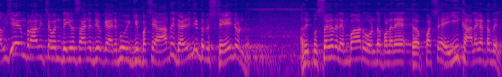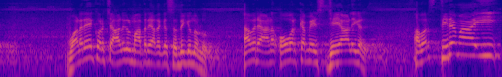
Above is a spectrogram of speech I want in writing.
അഭിഷേകം പ്രാപിച്ചവൻ ദൈവ സാന്നിധ്യമൊക്കെ അനുഭവിക്കും പക്ഷെ അത് കഴിഞ്ഞിട്ടൊരു സ്റ്റേജ് ഉണ്ട്. അത് ഈ പുസ്തകത്തിൽ എമ്പാടും ഉണ്ട് വളരെ പക്ഷേ ഈ കാലഘട്ടത്തിൽ വളരെ കുറച്ച് ആളുകൾ മാത്രമേ അതൊക്കെ ശ്രദ്ധിക്കുന്നുള്ളൂ. അവരാണ് ഓവർകമേഴ്സ് ജയാളികൾ. അവർ സ്ഥിരമായി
